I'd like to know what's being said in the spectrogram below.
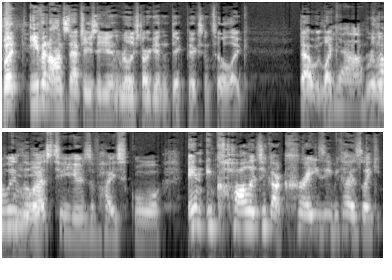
But even on Snapchat, you said you didn't really start getting dick pics until like that would like yeah, really probably blew the up. last two years of high school. And in college, it got crazy because like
